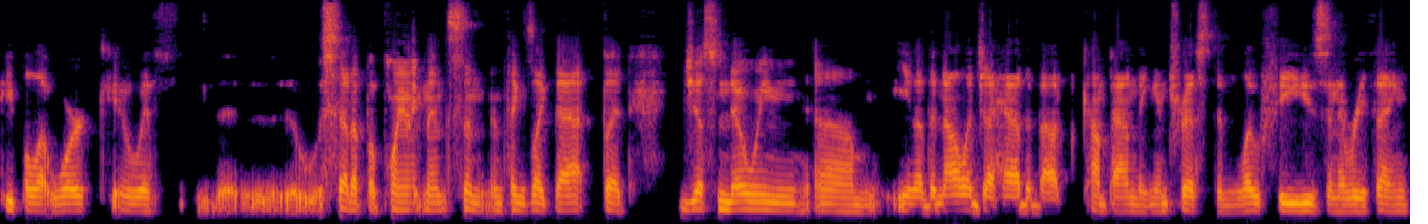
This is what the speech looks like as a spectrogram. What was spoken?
people at work with uh, set up appointments and, and, things like that. But just knowing, um, you know, the knowledge I had about compounding interest and low fees and everything,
